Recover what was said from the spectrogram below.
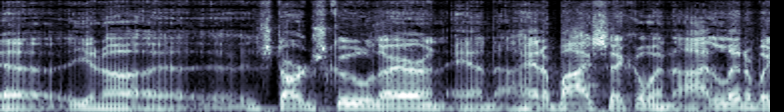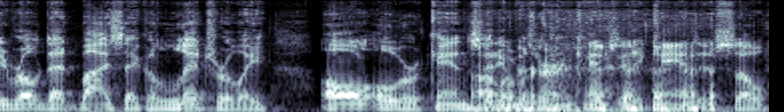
uh, you know, uh, started school there and, and I had a bicycle and I literally rode that bicycle literally all over Kansas City, Missouri and Kansas City, Kansas. So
